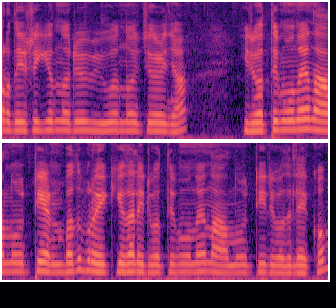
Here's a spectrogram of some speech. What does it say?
പ്രതീക്ഷിക്കുന്ന ഒരു വ്യൂ എന്ന് വെച്ച് കഴിഞ്ഞാൽ ഇരുപത്തിമൂന്ന് നാനൂറ്റി എൺപത് ബ്രേക്ക് ചെയ്താൽ ഇരുപത്തിമൂന്ന് നാനൂറ്റി ഇരുപതിലേക്കും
